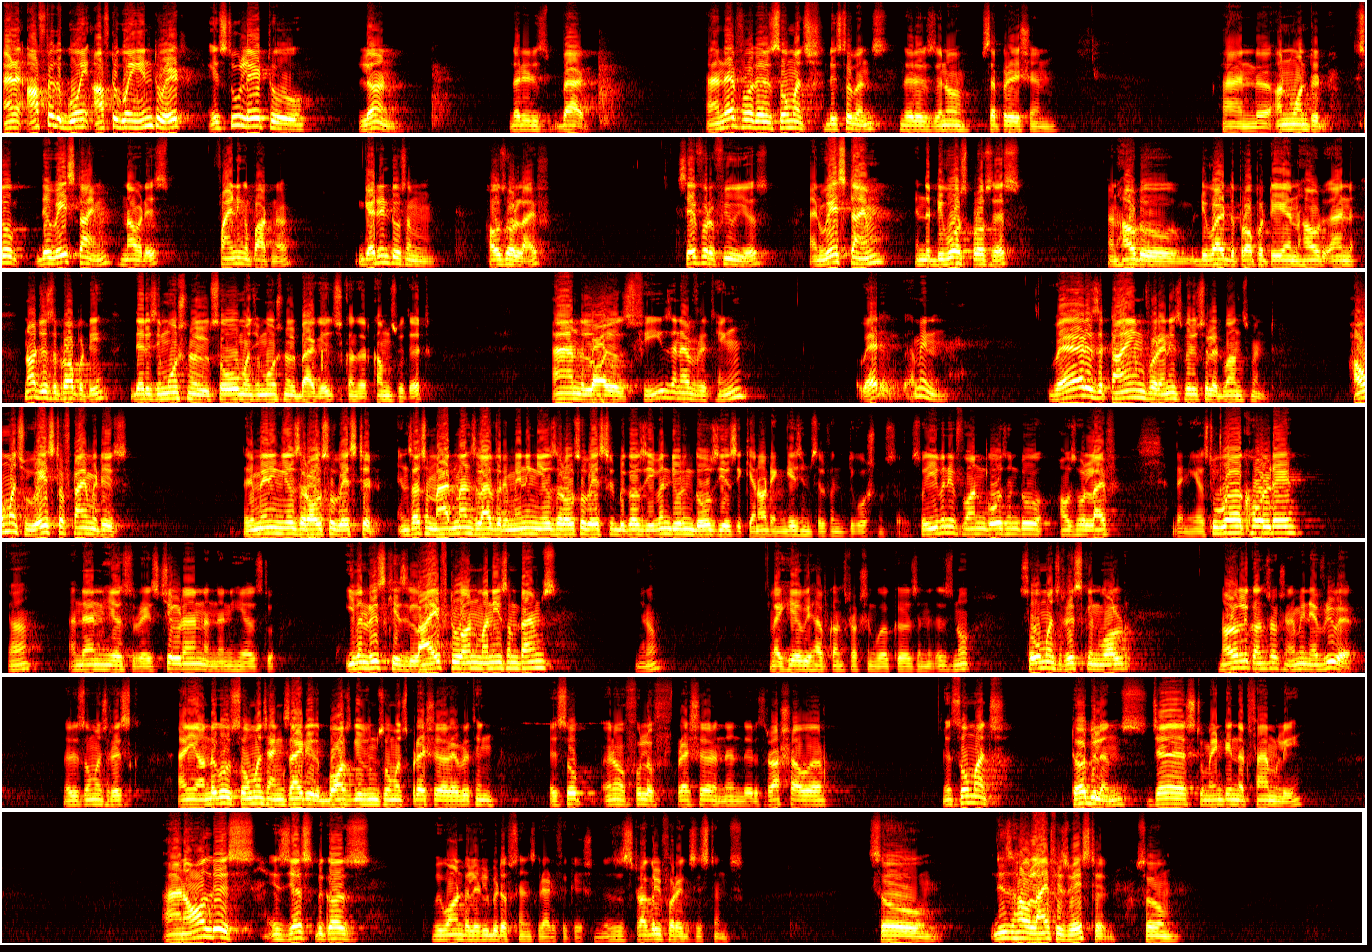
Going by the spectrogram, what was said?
And after the going, after going into it, it's too late to learn that it is bad. And therefore, there is so much disturbance. There is, you know, separation and uh, unwanted. So they waste time nowadays finding a partner, get into some household life, say for a few years, and waste time in the divorce process and how to divide the property and how to, and not just the property. There is emotional, so much emotional baggage that comes with it, and the lawyer's fees and everything where, I mean, where is the time for any spiritual advancement? How much waste of time it is? The remaining years are also wasted. In such a madman's life, the remaining years are also wasted because even during those years, he cannot engage himself in the devotional service. So, even if one goes into household life, then he has to work whole day, yeah? and then he has to raise children, and then he has to even risk his life to earn money sometimes. You know, like here we have construction workers, and there's no so much risk involved. Not only construction, I mean everywhere. There is so much risk, and he undergoes so much anxiety. The boss gives him so much pressure. Everything is so you know full of pressure, and then there is rush hour. There's so much turbulence just to maintain that family, and all this is just because we want a little bit of sense gratification. This is a struggle for existence. So this is how life is wasted. So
